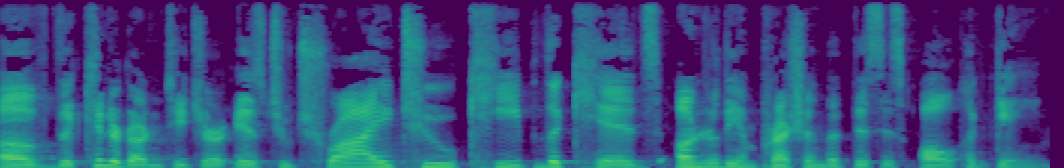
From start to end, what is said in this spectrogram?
of the kindergarten teacher is to try to keep the kids under the impression that this is all a game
